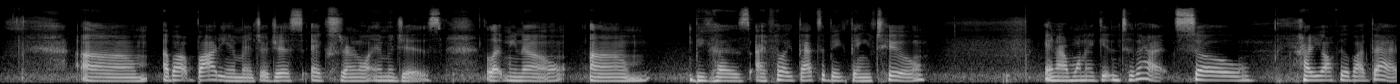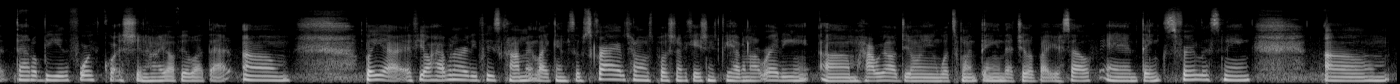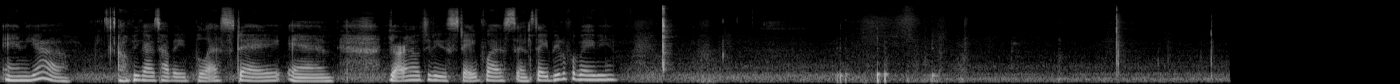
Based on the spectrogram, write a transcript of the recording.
Um, about body image or just external images, let me know. Um, because I feel like that's a big thing too. And I want to get into that. So, how do y'all feel about that? That'll be the fourth question. How y'all feel about that? Um, but yeah, if y'all haven't already, please comment, like, and subscribe. Turn on those post notifications if you haven't already. Um, how are y'all doing? What's one thing that you love about yourself? And thanks for listening. Um, and yeah, I hope you guys have a blessed day. And y'all know what to do. Stay blessed and stay beautiful, baby.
